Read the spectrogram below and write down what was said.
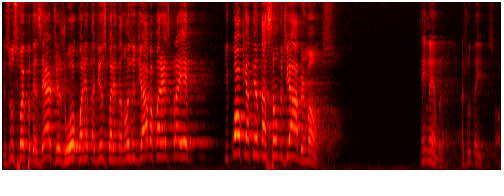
Jesus foi para o deserto, jejuou 40 dias e 40 noites, e o diabo aparece para ele. E qual que é a tentação do diabo, irmãos? Quem lembra? Ajuda aí, pessoal.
